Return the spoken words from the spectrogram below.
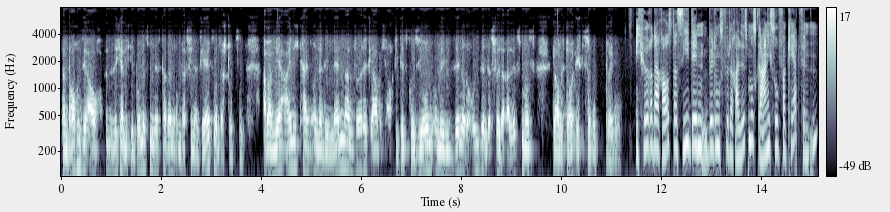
Dann brauchen sie auch sicherlich die Bundesministerin, um das finanziell zu unterstützen. Aber mehr Einigkeit unter den Ländern würde, glaube ich, auch die Diskussion um den Sinn oder Unsinn des Föderalismus, glaube ich, deutlich zurückbringen. Ich höre daraus, dass Sie den Bildungsföderalismus gar nicht so verkehrt finden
